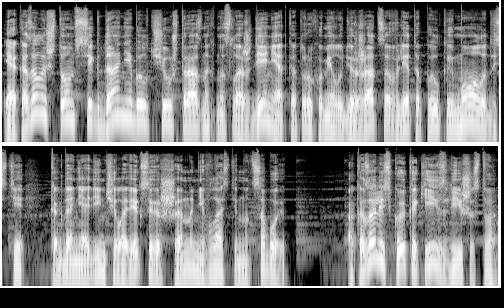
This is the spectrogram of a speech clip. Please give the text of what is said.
и оказалось, что он всегда не был чужд разных наслаждений, от которых умел удержаться в лето пылкой молодости, когда ни один человек совершенно не властен над собою. Оказались кое-какие излишества.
